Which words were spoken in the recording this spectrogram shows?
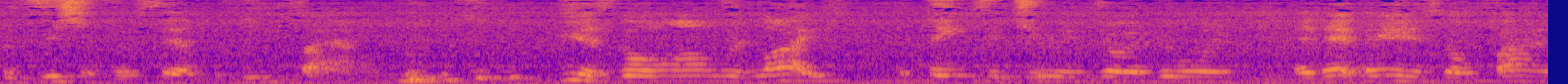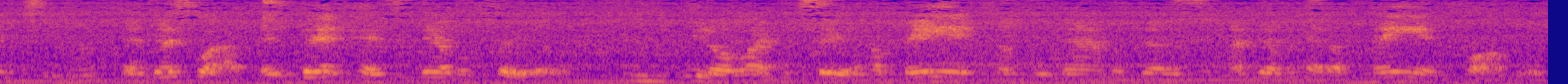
Position yourself to be found. you just go along with life, the things that you enjoy doing, and that man is going to find you. Mm-hmm. And that's why, and that has never failed. Mm-hmm. You know, like you said, a man comes a dime a dozen. I never had a man problem.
